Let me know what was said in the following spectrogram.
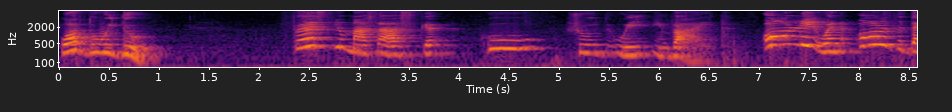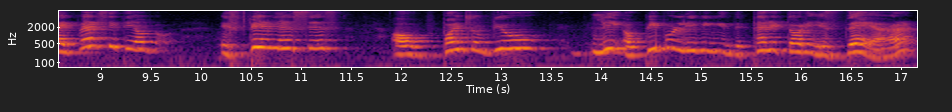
What do we do? First, you must ask who should we invite? Only when all the diversity of experiences, of points of view of people living in the territory is there,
